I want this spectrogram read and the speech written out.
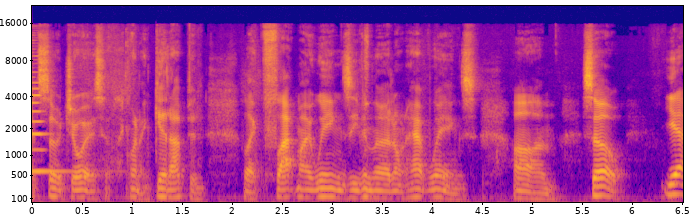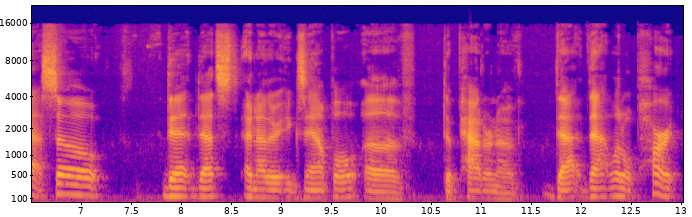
It's so joyous. Like when I get up and like flap my wings, even though I don't have wings. Um, so yeah, so that that's another example of the pattern of that that little part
